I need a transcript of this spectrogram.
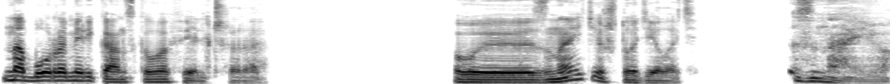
Набор американского фельдшера. «Вы знаете, что делать?» «Знаю»,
